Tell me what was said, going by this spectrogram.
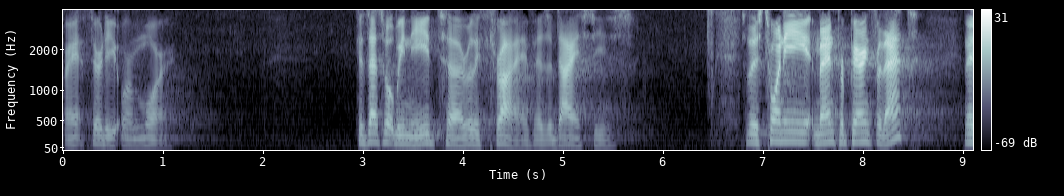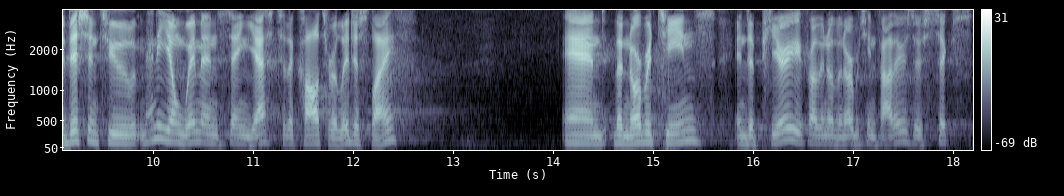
right? 30 or more. Because that's what we need to really thrive as a diocese. So there's 20 men preparing for that, in addition to many young women saying yes to the call to religious life. And the Norbertines in De Pere, you probably know the Norbertine Fathers. There's six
